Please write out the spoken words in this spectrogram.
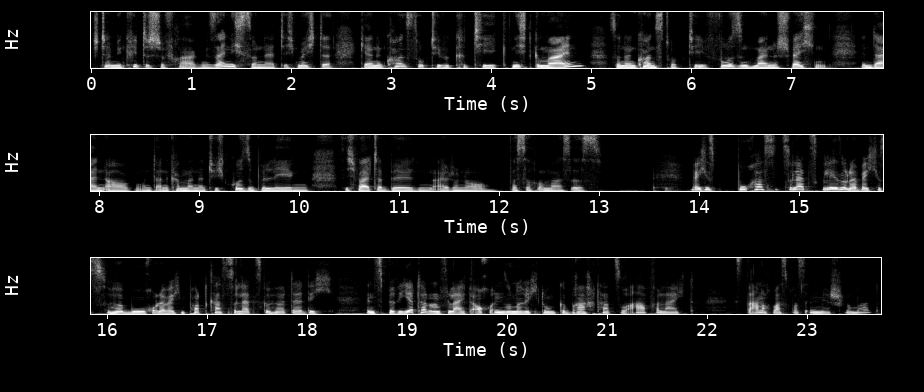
stell mir kritische Fragen, sei nicht so nett. Ich möchte gerne konstruktive Kritik, nicht gemein, sondern konstruktiv. Wo sind meine Schwächen in deinen Augen? Und dann kann man natürlich Kurse belegen, sich weiterbilden, I don't know, was auch immer es ist. Welches Buch hast du zuletzt gelesen oder welches Hörbuch oder welchen Podcast zuletzt gehört, der dich inspiriert hat und vielleicht auch in so eine Richtung gebracht hat, so, ah, vielleicht ist da noch was, was in mir schlummert?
